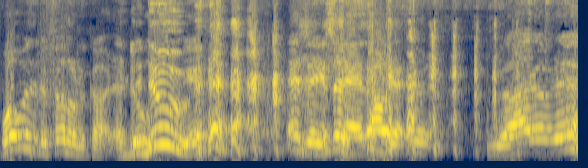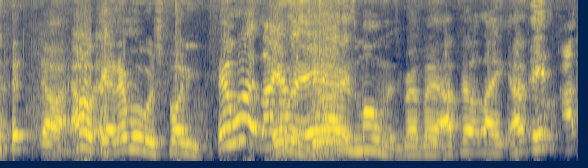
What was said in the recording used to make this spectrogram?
what was it? The fellow on the car, a dude. dude. Yeah. that just spazzed all that. You alright over there? No, I don't care. That movie was funny. It was like It I was said, it had its moments, bro. But I felt like I, it. I,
